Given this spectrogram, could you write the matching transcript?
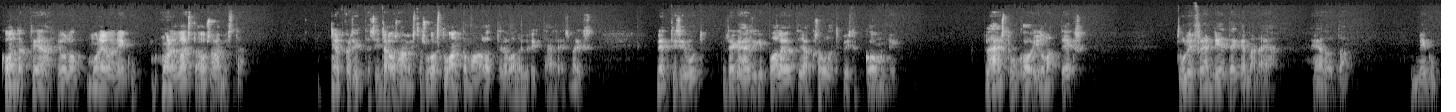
kontakteja, joilla on monella niin kuin, monenlaista osaamista, jotka sitten sitä osaamista suostuu antamaan aloittelevalle yrittäjälle. Esimerkiksi nettisivut sekä Helsingin paljon että jaksoulot.com, niin lähestulkoon ilmatteeksi tuli friendien tekemänä ja, ja tota, niin kuin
